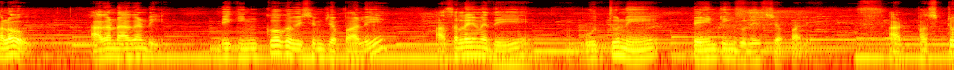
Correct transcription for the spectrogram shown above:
హలో. ఆగండి ఆగండి. మీకు ఇంకొక విషయం చెప్పాలి. అసలైనది బుద్ధుని పెయింటింగ్ గురించి చెప్పాలి. ఫస్ట్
